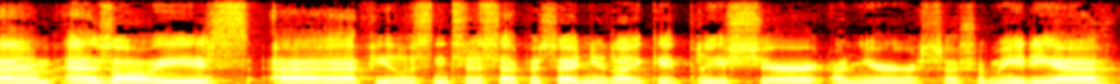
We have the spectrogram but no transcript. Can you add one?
um, as always, uh, if you listen to this episode and you like it, please share it on your social media.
